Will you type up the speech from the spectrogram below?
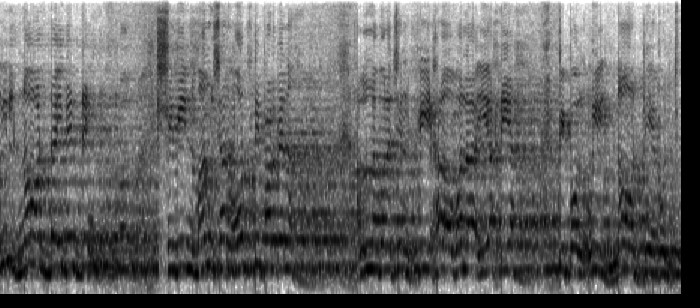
will not die that সেদিন মানুষ আর মরতে পারবে না। আল্লাহ বলেছেন, ফিহা ওয়ালা ইয়াহইয়া, people will not be able to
